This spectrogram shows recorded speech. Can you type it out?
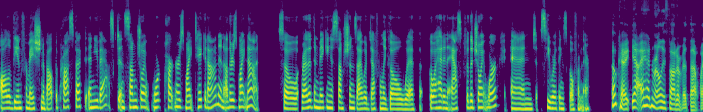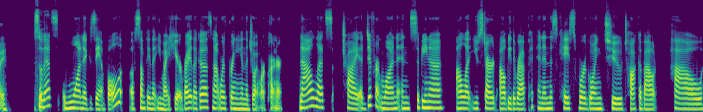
all of the information about the prospect and you've asked. And some joint work partners might take it on and others might not. So rather than making assumptions, I would definitely go with go ahead and ask for the joint work and see where things go from there. Okay. Yeah, I hadn't really thought of it that way. So that's one example of something that you might hear, right? Like, oh, it's not worth bringing in the joint work partner. Now let's try a different one. And Sabina, I'll let you start. I'll be the rep. And in this case, we're going to talk about how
